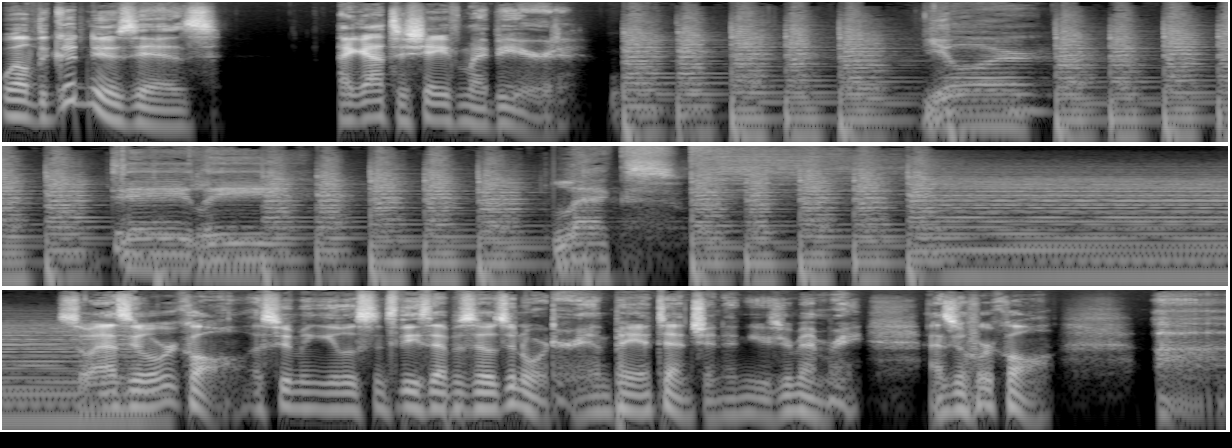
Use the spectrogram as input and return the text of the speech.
Well, the good news is I got to shave my beard. Your daily Lex. So, as you'll recall, assuming you listen to these episodes in order and pay attention and use your memory, as you'll recall, uh,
